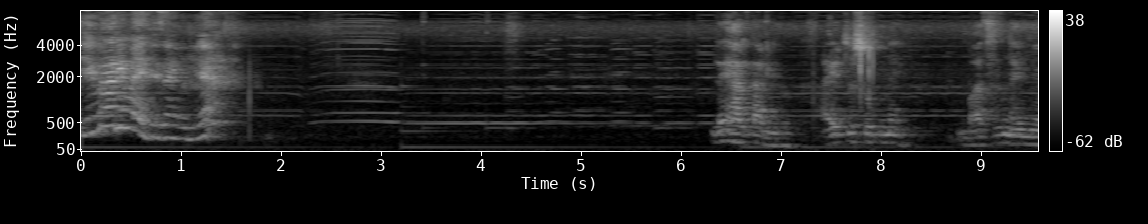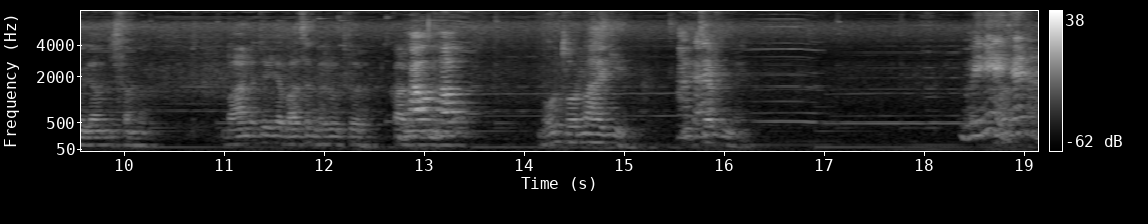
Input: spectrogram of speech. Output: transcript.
ही भारी माहिती सांगितली हा? लय हाल काढलो आईचं सुख नाही बाचं नाही मिळालं समोर. बाण त्याच्या बाचं घर होतं भाऊ काढून भाऊ. भाऊ थोरला आहे की हा काय? विचार नाही. बहिणी आहे काय ना?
